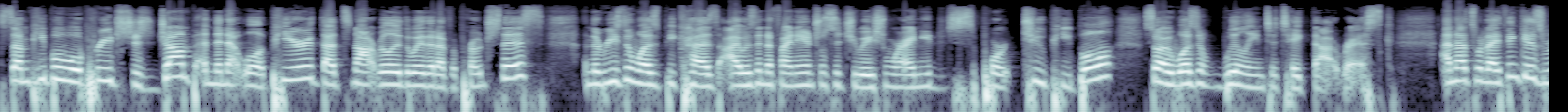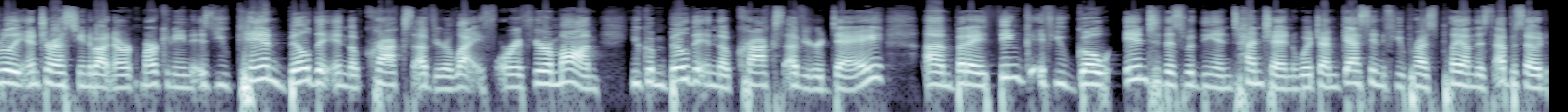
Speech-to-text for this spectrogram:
Some people will preach just jump and the net will appear. That's not really the way that I've approached this. And the reason was because I was in a financial situation where I needed to support two people. So I wasn't willing to take that risk. And that's what I think is really interesting about network marketing is you can build it in the cracks of your life. Or if you're a mom, you can build it in the cracks of your day. Um, but I think if you go into this with the intention, which I'm guessing if you press play on this episode,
